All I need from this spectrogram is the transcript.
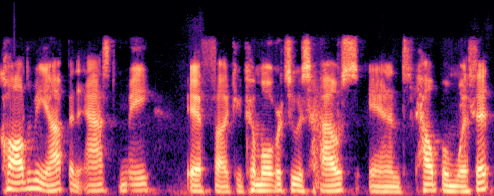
called me up and asked me if I could come over to his house and help him with it.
